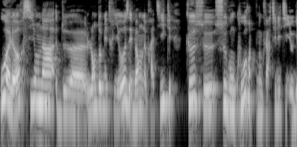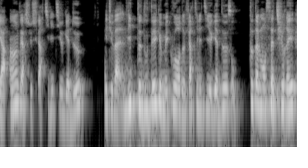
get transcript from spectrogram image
ou alors si on a de euh, l'endométriose, eh ben, on ne pratique que ce second cours, donc Fertility Yoga 1 versus Fertility Yoga 2, et tu vas vite te douter que mes cours de Fertility Yoga 2 sont totalement saturés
